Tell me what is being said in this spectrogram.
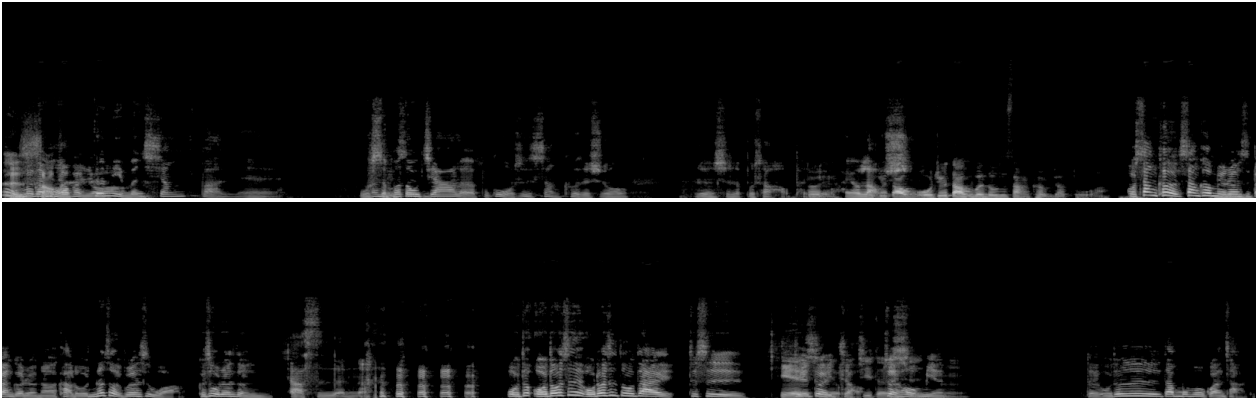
很少。交朋友啊，跟你们相反呢，我什么都加了，不过我是上课的时候。认识了不少好朋友，对还有老师。我觉得大部分都是上课比较多啊。我上课上课没有认识半个人啊，嗯、卡罗，你那时候也不认识我啊。可是我认识你，吓死人了。我都我都是我都是坐在就是斜对角最后面。嗯、对我都是在默默观察的。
